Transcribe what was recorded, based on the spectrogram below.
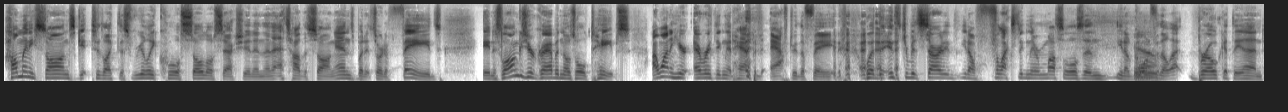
how many songs get to like this really cool solo section, and then that's how the song ends, but it sort of fades. And as long as you're grabbing those old tapes, I want to hear everything that happened after the fade when the instruments started, you know, flexing their muscles and you know going Yeah. for the le- broke at the end.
